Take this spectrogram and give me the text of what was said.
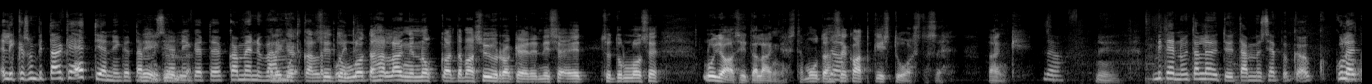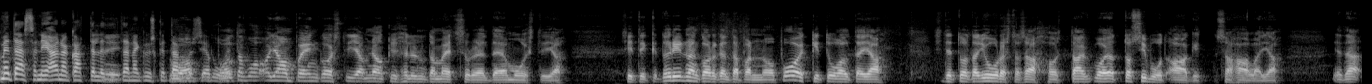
Eli sun pitää oikein etsiä niinku tämmöisiä, Niin, niinku, että jotka on mennyt vähän Elikkä mutkalle Se tulee tähän längen nokkaan tämä syyrakenne, niin se, ei, se tulee se lujaa siitä längestä. Muutenhan Joo. se katkisi tuosta se länki. Joo. Niin. Miten noita löytyy tämmöisiä? Kulet metässä, niin aina kattelet, että näkyisikö tämmöisiä Tuo- puita. Tuolta voi ojan penkoista ja minä olen kysellyt noilta metsureilta ja muista. Ja sitten rinnan korkealta pannoo poikki tuolta ja sitten tuolta juuresta saho, tai voi ottaa sivut aakit sahalla. Ja, ja tä,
